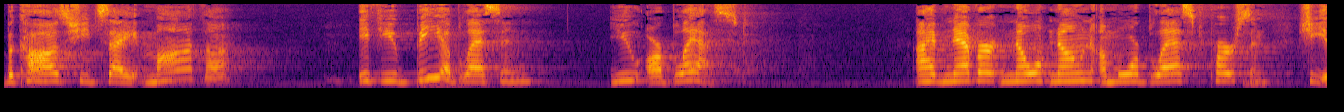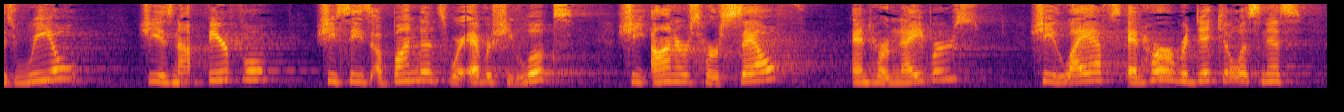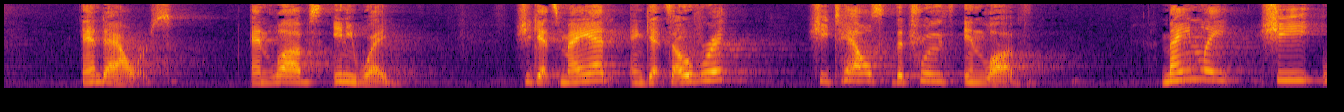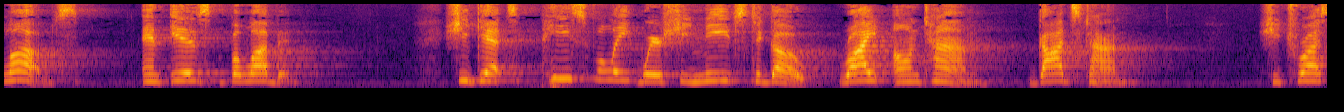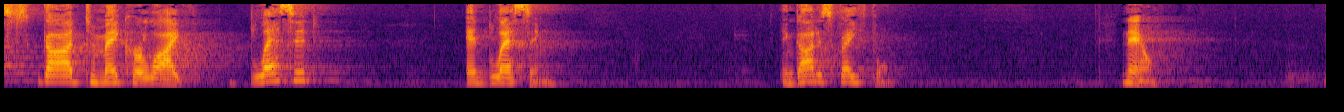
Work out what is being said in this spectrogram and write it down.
Because she'd say, Martha, If you be a blessing, you are blessed. I have never know, known a more blessed person. She is real. She is not fearful. She sees abundance wherever she looks. She honors herself and her neighbors. She laughs at her ridiculousness and ours and loves anyway. She gets mad and gets over it. She tells the truth in love. Mainly, she loves and is beloved. She gets peacefully where she needs to go, right on time, God's time. She trusts God to make her life blessed and blessing. And God is faithful. Now,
